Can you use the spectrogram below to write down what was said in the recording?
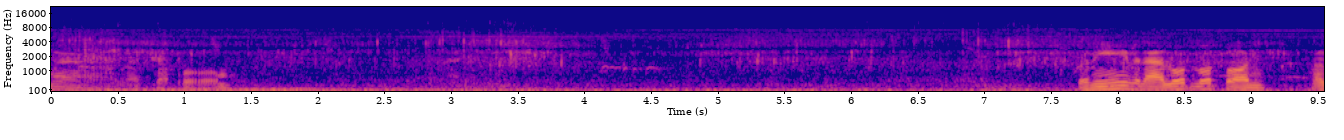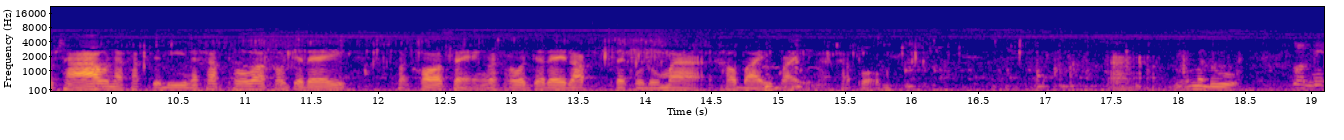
มานะครับผม ตัวนี้เวลาลดลดตอนเช้าๆนะครับ จะดีนะครับ เพราะว่าเขาจะได้สะเคราะห์แสงแล้วเขาจะได้รับไตโคโดมาเข้าใบไปนะครับผมเดี๋ยวมาดูต้นนี้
